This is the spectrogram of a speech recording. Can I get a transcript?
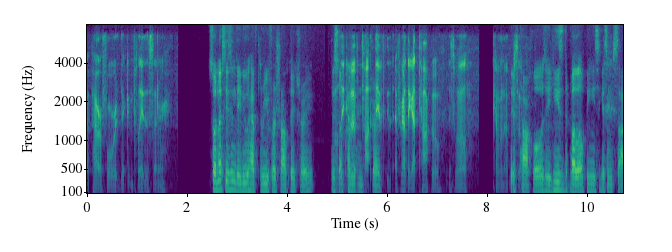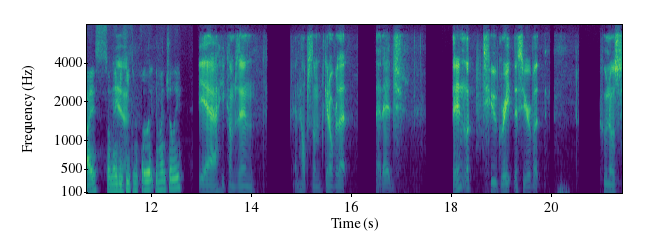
a power forward that can play the center. So next season they do have three first round picks, right? This Well, upcoming ta- draft. I forgot they got Tacko as well coming up. They have so- tacos. He- He's developing. He needs to get some size. So maybe Yeah. he can fill it eventually. Yeah, he comes in and helps them get over that that edge. They didn't look too great this year, but who knows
